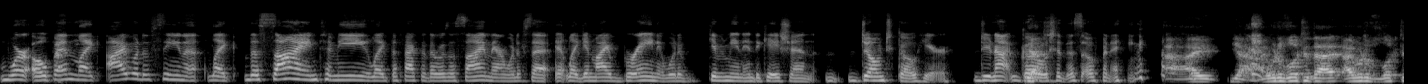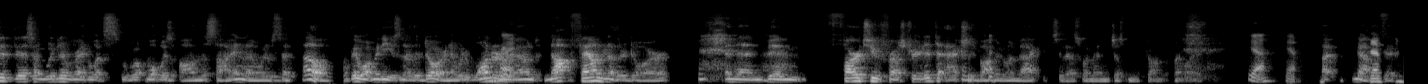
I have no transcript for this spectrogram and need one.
we're open. Like I would have seen it like the sign to me, like the fact that there was a sign there would have said it like in my brain, it would have given me an indication, don't go here. Do not go Yes. to this opening. I yeah, I would have looked at that. I would have looked at this. I wouldn't have read what's what, what was on the sign, and I would have said, "Oh, they want me to use another door," and I would have wandered Right. around, not found another door, and then been far too frustrated to actually bother going back to this one and just moved on with my life. Yeah. Yeah. Uh, no, Definitely.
